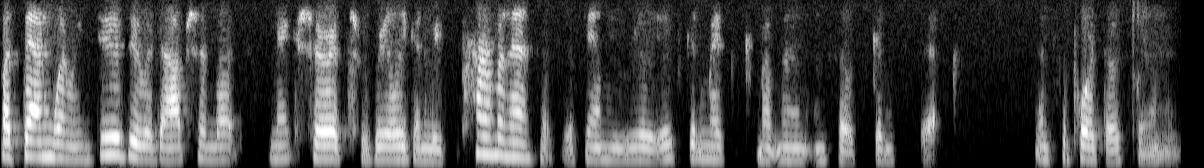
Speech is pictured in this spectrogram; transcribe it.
But then when we do do adoption, let's make sure it's really going to be permanent, that the family really is going to make a commitment, and so it's going to stick and support those families.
